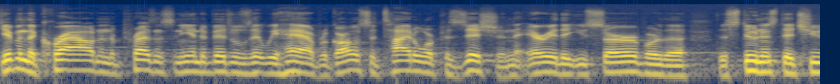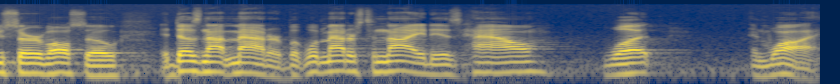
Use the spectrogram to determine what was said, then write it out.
Given the crowd and the presence and the individuals that we have, regardless of title or position, the area that you serve or the, the students that you serve also, it does not matter. But what matters tonight is how, what, and why.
